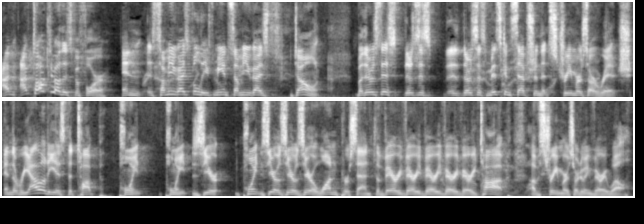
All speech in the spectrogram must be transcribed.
I've I've talked about this before, and some of you guys believe me, and some of you guys don't. But there's this there's this there's this misconception that streamers are rich, and the reality is the top point point zero point zero zero zero one percent, the very very very very very top of streamers are doing very well.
